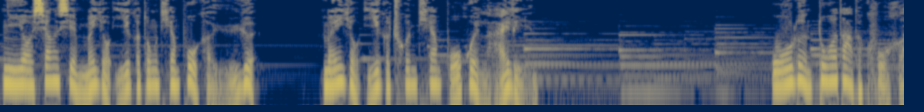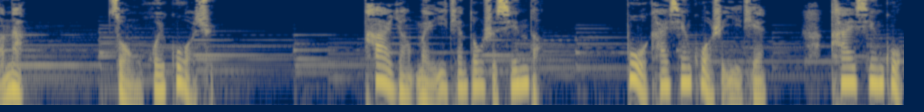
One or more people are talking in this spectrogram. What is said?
你要相信，没有一个冬天不可逾越，没有一个春天不会来临。无论多大的苦和难，总会过去。太阳每一天都是新的，不开心过是一天，开心过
